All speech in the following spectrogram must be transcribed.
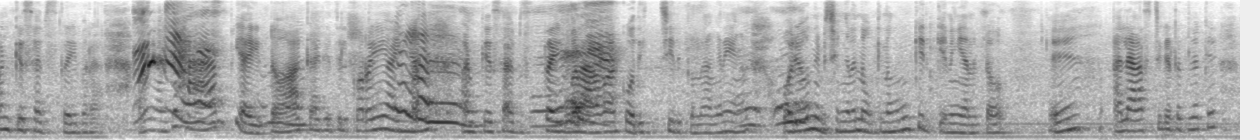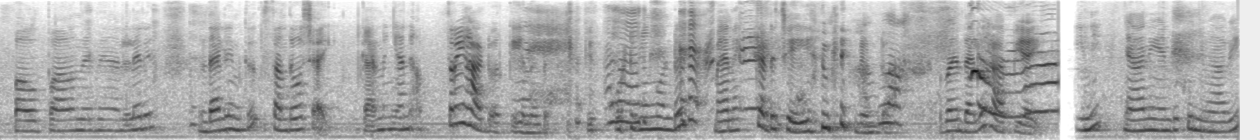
വൺ കെ സബ്സ്ക്രൈബറാണ് അപ്പോൾ ഞങ്ങൾക്ക് ഹാപ്പി ആയിട്ടോ? ആ കാര്യത്തിൽ കുറേ ആയി വൺ കെ സബ്സ്ക്രൈബർ ആവാൻ കൊതിച്ചിരിക്കുന്നു. അങ്ങനെ ഞങ്ങൾ ഓരോ നിമിഷം ഇങ്ങനെ നോക്കി നോക്കിയിരിക്കുന്നു ഞാൻ കേട്ടോ ഏ? ആ ലാസ്റ്റ് ഘട്ടത്തിലൊക്കെ പാവപ്പാവുന്നത് നല്ലൊരു എന്തായാലും എനിക്ക് സന്തോഷമായി കാരണം ഞാൻ അത്രയും ഹാർഡ് വർക്ക് ചെയ്യുന്നുണ്ട്. കുട്ടികളും കൊണ്ട് മെനക്കെട്ട് ചെയ്യുന്നുണ്ട്. അപ്പോൾ എന്തായാലും ഹാപ്പിയായി ഇനി ഞാൻ എന്റെ കുഞ്ഞുമാവി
